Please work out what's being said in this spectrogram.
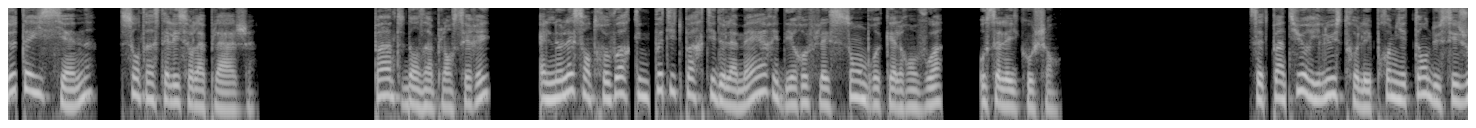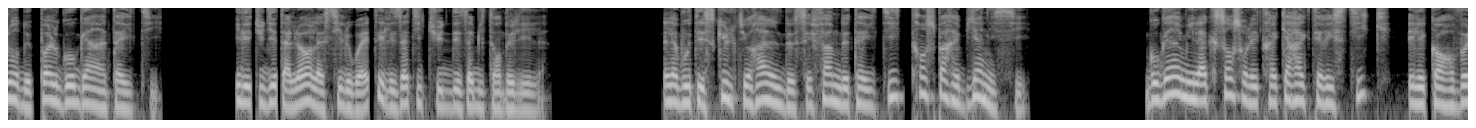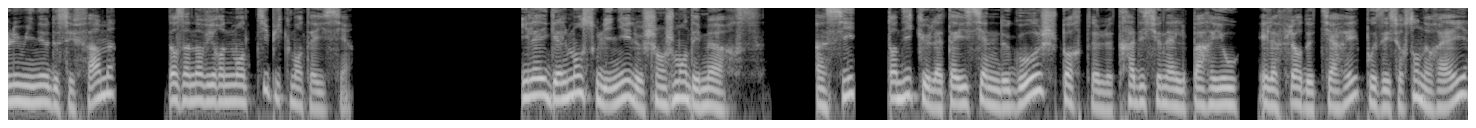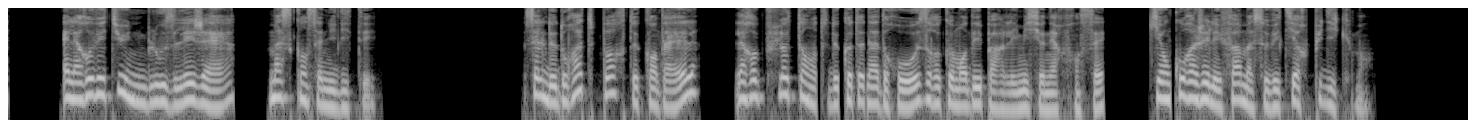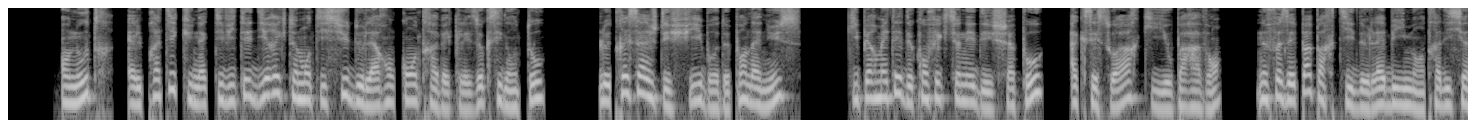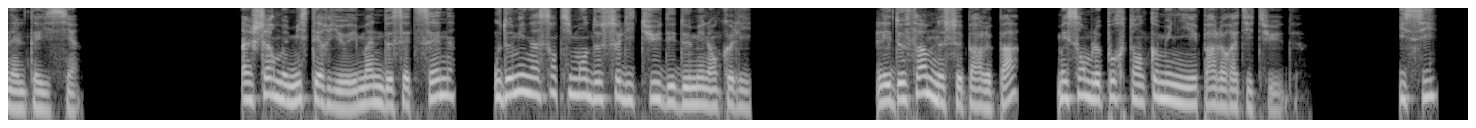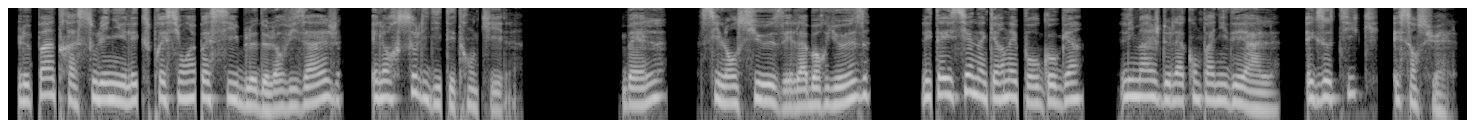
deux Tahitiennes sont installées sur la plage. Peintes dans un plan serré, elles ne laissent entrevoir qu'une petite partie de la mer et des reflets sombres qu'elles renvoient au soleil couchant. Cette peinture illustre les premiers temps du séjour de Paul Gauguin à Tahiti. Il étudiait alors la silhouette et les attitudes des habitants de l'île. La beauté sculpturale de ces femmes de Tahiti transparaît bien ici. Gauguin a mis l'accent sur les traits caractéristiques et les corps volumineux de ces femmes dans un environnement typiquement tahitien. Il a également souligné le changement des mœurs. Ainsi, tandis que la tahitienne de gauche porte le traditionnel paréo et la fleur de tiare posée sur son oreille, elle a revêtu une blouse légère, masquant sa nudité. Celle de droite porte, quant à elle, la robe flottante de cotonnade rose recommandée par les missionnaires français, qui encourageaient les femmes à se vêtir pudiquement. En outre, elle pratique une activité directement issue de la rencontre avec les Occidentaux, le tressage des fibres de pandanus, qui permettait de confectionner des chapeaux, accessoires qui, auparavant, ne faisaient pas partie de l'habillement traditionnel tahitien. Un charme mystérieux émane de cette scène où domine un sentiment de solitude et de mélancolie. Les deux femmes ne se parlent pas, mais semblent pourtant communier par leur attitude. Ici, le peintre a souligné l'expression impassible de leur visage et leur solidité tranquille. Belles, silencieuses et laborieuses, les Tahitiennes incarnaient pour Gauguin l'image de la compagne idéale, exotique et sensuelle.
